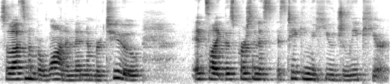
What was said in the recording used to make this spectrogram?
So that's number one. And then number two, it's like this person is, is taking a huge leap here.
